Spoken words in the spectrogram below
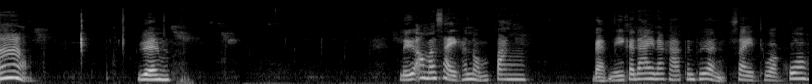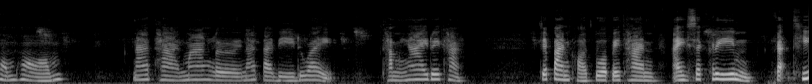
มาก เย็น หรือเอามาใส่ขนมปัง แบบนี้ก็ได้นะคะเพื่อนๆ ใส่ถั่วคั่วหอมๆ น่าทานมากเลย หน้าตาดีด้วยทำง่ายด้วยค่ะ เจ๊ปานขอตัวไปทานไอศครีม กะทิ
